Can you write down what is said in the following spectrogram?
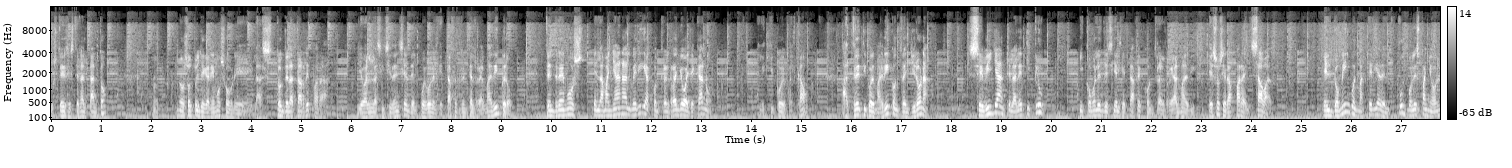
ustedes estén al tanto. Nosotros llegaremos sobre las 2 de la tarde para llevarles las incidencias del juego del Getafe frente al Real Madrid, pero tendremos en la mañana Almería contra el Rayo Vallecano, el equipo de Falcao. Atlético de Madrid contra el Girona. Sevilla ante el Athletic Club. y como les decía el Getafe contra el Real Madrid. Eso será para el sábado. El domingo en materia del fútbol español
